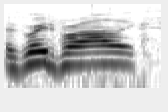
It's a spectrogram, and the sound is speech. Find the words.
Let's wait for Alex.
